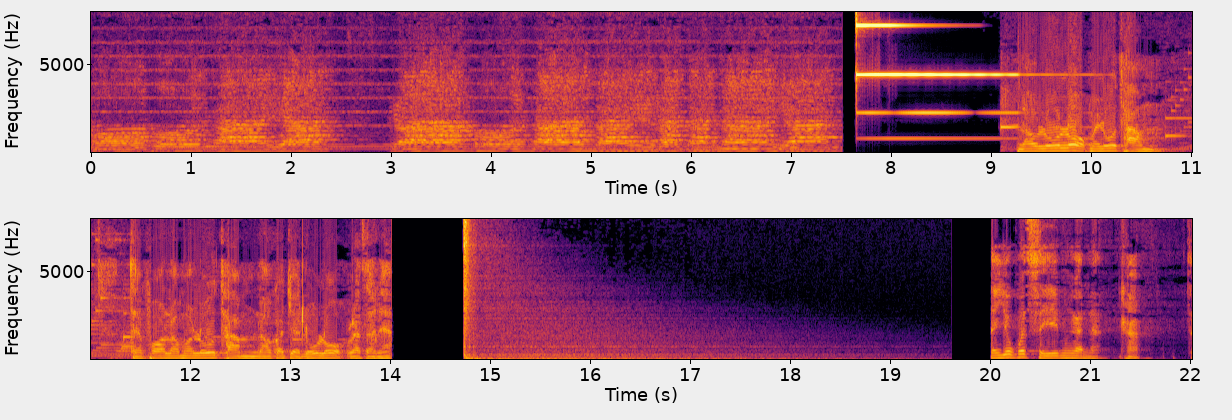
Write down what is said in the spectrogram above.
โมพุทธายะพระพุทธไตรรัตนายาเรารู้โลกไม่รู้ธรรม แต่พอเรามารู้ธรรม เราก็จะรู้โลกแล้วตอนเนี้ยในยุคพระศรีเหมือนกันนะครับส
